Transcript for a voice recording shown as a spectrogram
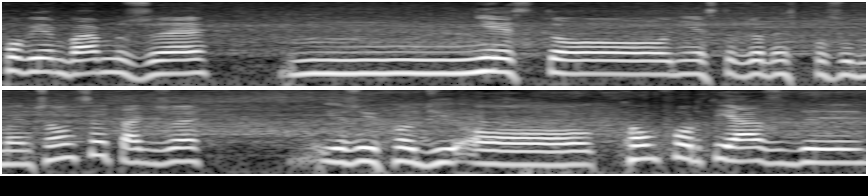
powiem Wam, że mm, nie, jest to, nie jest to w żaden sposób męczące, także jeżeli chodzi o komfort jazdy,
